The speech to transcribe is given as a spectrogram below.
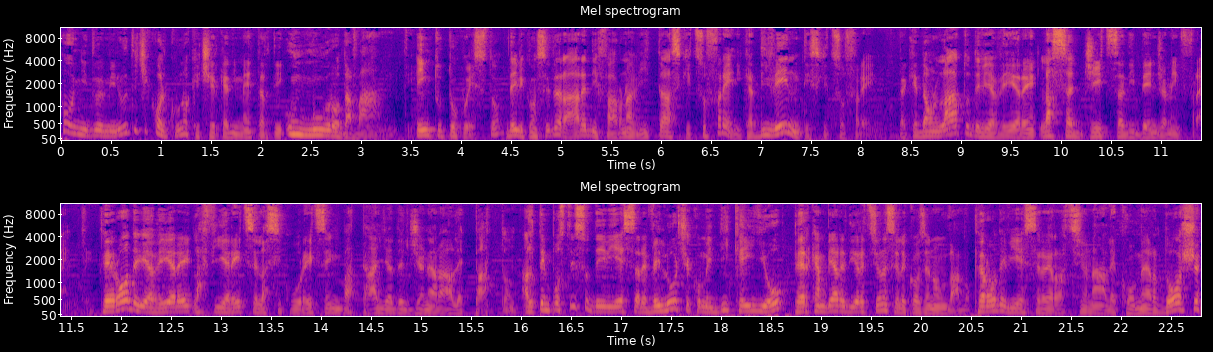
Ogni due minuti c'è qualcuno che cerca di metterti un muro davanti. E in tutto questo devi considerare di fare una vita schizofrenica, diventi schizofrenico, perché da un lato devi avere la saggezza di Benjamin Franklin, però devi avere la fierezza e la sicurezza in battaglia del generale Patton. Al tempo stesso devi essere veloce come DKO per cambiare direzione se le cose non vanno, però devi essere razionale come Erdosh,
